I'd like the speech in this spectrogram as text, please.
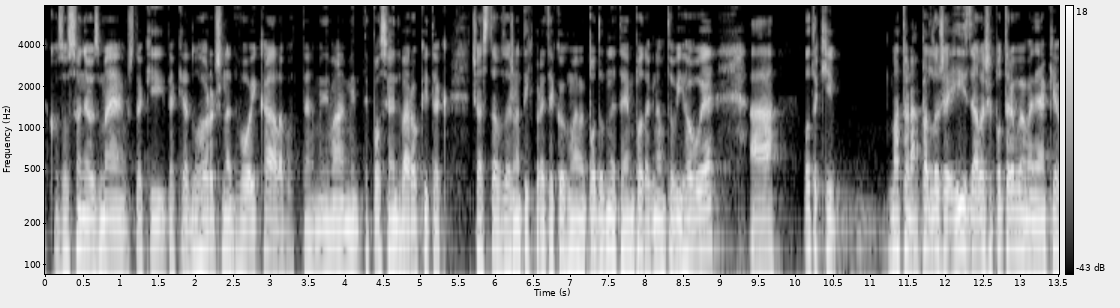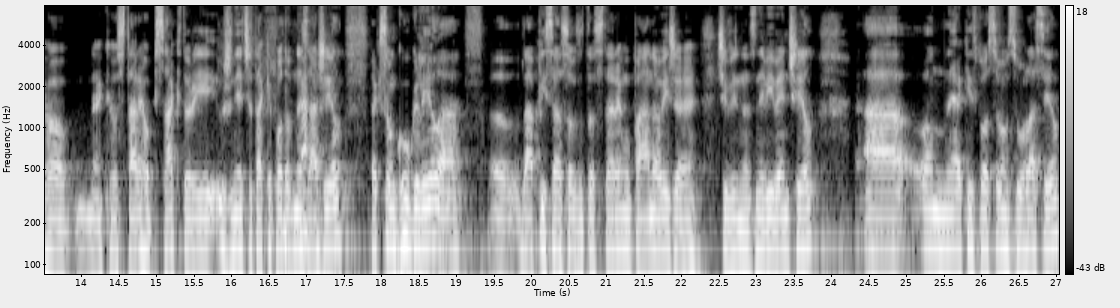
ako so Soňou sme už taký, taká dlhoročná dvojka, alebo ten minimálne tie posledné dva roky, tak často obzvlášť na tých pretekoch máme podobné tempo, tak nám to vyhovuje. A bol taký ma to napadlo, že ísť, ale že potrebujeme nejakého, nejakého starého psa, ktorý už niečo také podobné zažil. Tak som googlil a uh, napísal som to starému pánovi, že či by nás nevyvenčil. A on nejakým spôsobom súhlasil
